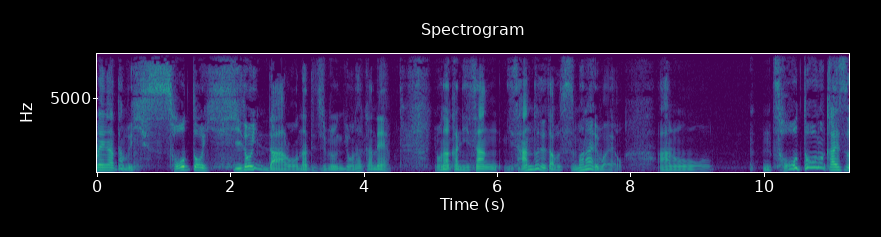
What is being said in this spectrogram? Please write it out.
れが多分相当ひどいんだろうなって自分夜中ね、夜中2、3、2、3度で多分済まないわよ。あのー、相当の回数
